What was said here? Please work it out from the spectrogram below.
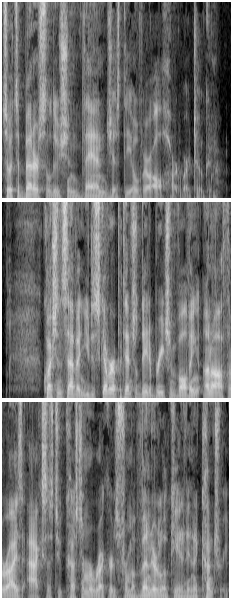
So it's a better solution than just the overall hardware token. Question seven, you discover a potential data breach involving unauthorized access to customer records from a vendor located in a country.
